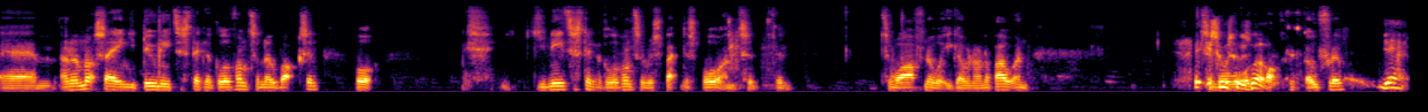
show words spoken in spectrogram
Um, and I'm not saying you do need to stick a glove on to know boxing, but you need to stick a glove on to respect the sport and to to, to half know what you're going on about and it's also as well go through. Yeah,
